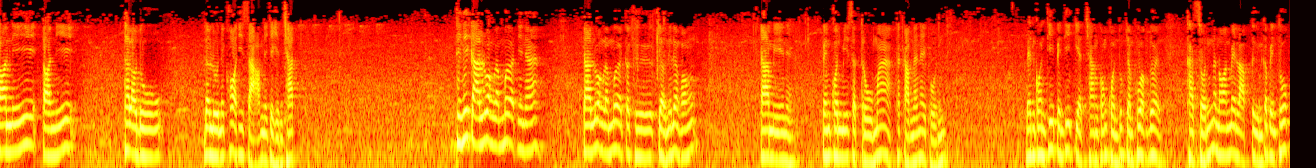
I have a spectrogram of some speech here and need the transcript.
ตอนนี้ตอนนี้ถ้าเราดูดารูในข้อที่สามเนี่ยจะเห็นชัด ทีนี้การล่วงละเมิดนี่นะ การล่วงละเมิดก็คือเกี่ยวในเรื่องของกาเมเนี่ย เป็นคนมีศัตรูมากถ้ากรรมนั้นให้ผล เป็นคนที่เป็นที่เกียดชังของคนทุกจำพวกด้วย ขัดสนนอนไม่หลับตื่นก็เป็นทุกข์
